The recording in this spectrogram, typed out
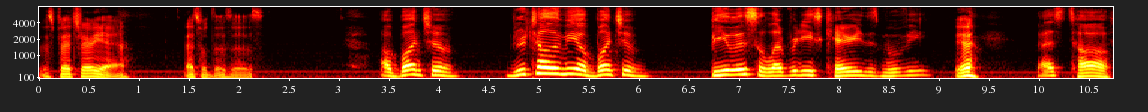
This picture, yeah. That's what this is. A bunch of. You're telling me a bunch of B-list celebrities carried this movie? Yeah. That's tough.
